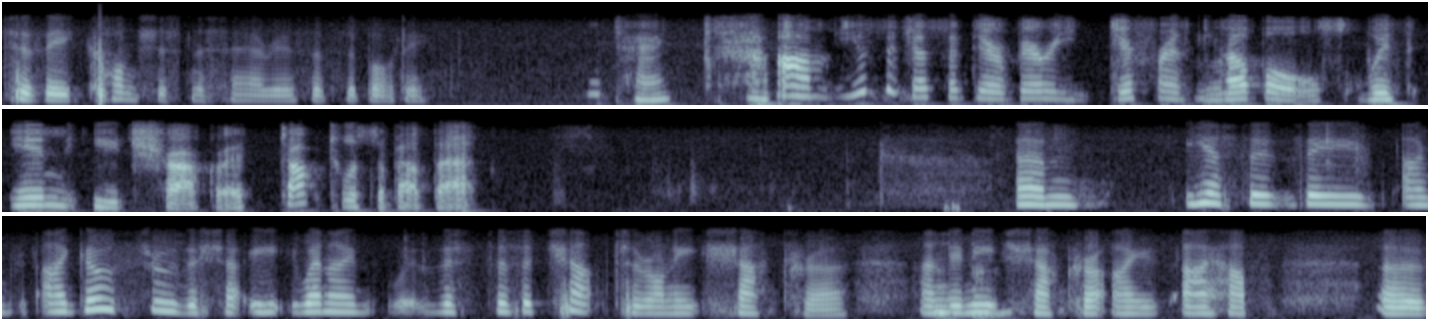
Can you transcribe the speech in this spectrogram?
to the consciousness areas of the body. Okay. Um, you suggest that there are very different levels within each chakra. Talk to us about that. Um, yes, the, the I, I go through the when I there's, there's a chapter on each chakra, and in Mhm. each chakra I I have a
